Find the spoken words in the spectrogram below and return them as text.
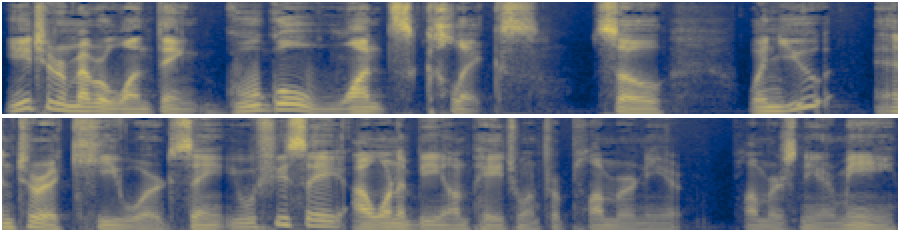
need to remember one thing Google wants clicks. So when you enter a keyword saying, if you say, I want to be on page one for plumber near, plumbers near me,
